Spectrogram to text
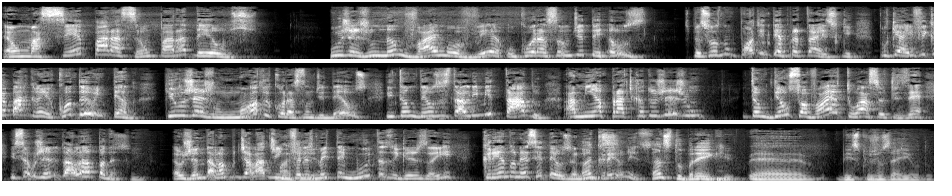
é uma separação para Deus. O jejum não vai mover o coração de Deus. As pessoas não podem interpretar isso, que, porque aí fica barganha. Quando eu entendo que o jejum move o coração de Deus, então Deus está limitado à minha prática do jejum. Então Deus só vai atuar se eu fizer. Isso é o gênio da lâmpada. Sim. É o gênio da lâmpada de Aladim. Magia. Infelizmente, tem muitas igrejas aí crendo nesse Deus. Eu não creio nisso. Antes do break, é, Bispo José Hildo,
